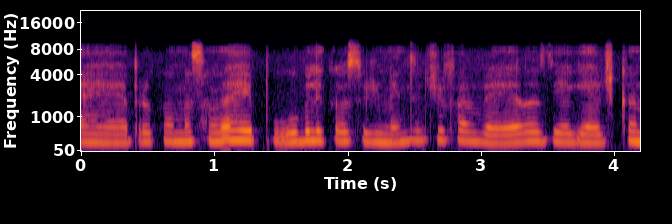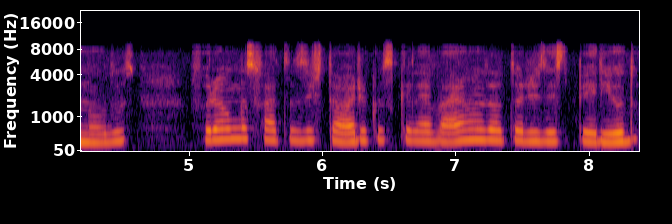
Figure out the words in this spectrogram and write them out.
é, a proclamação da República, o surgimento de favelas e a Guerra de Canudos foram alguns fatos históricos que levaram os autores desse período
